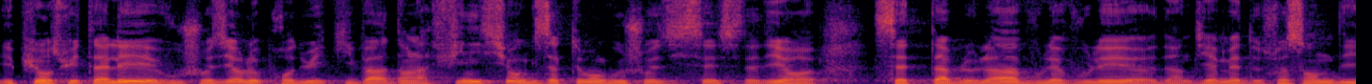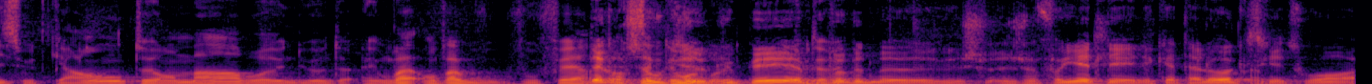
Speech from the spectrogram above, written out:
Et puis ensuite, allez vous choisir le produit qui va dans la finition exactement que vous choisissez. C'est-à-dire, cette table-là, vous la voulez d'un diamètre de 70 ou de 40, en marbre, on va, on va vous, faire. D'accord, c'est vous qui vous occupez, plutôt que de je, feuillette les, catalogues, ce qui est souvent.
